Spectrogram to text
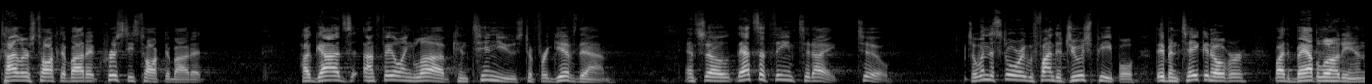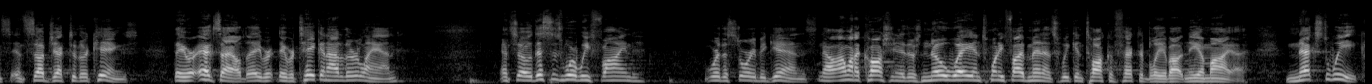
Tyler's talked about it, Christy's talked about it. How God's unfailing love continues to forgive them. And so that's a theme tonight, too. So in the story, we find the Jewish people, they've been taken over by the Babylonians and subject to their kings. They were exiled, they were, they were taken out of their land. And so this is where we find where the story begins. Now, I want to caution you there's no way in 25 minutes we can talk effectively about Nehemiah. Next week,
